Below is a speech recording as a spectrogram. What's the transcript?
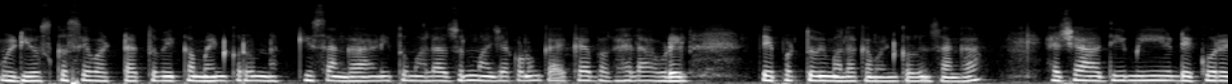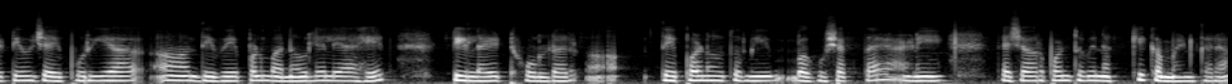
व्हिडिओज कसे वाटतात तुम्ही कमेंट करून नक्की सांगा आणि तुम्हाला अजून माझ्याकडून काय काय बघायला आवडेल ते पण तुम्ही मला कमेंट करून सांगा. ह्याच्या आधी मी डेकोरेटिव्ह जयपुरिया दिवे पण बनवलेले आहेत. टी लाइट होल्डर ते पण तुम्ही बघू शकताय आणि त्याच्यावर पण तुम्ही नक्की कमेंट करा.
